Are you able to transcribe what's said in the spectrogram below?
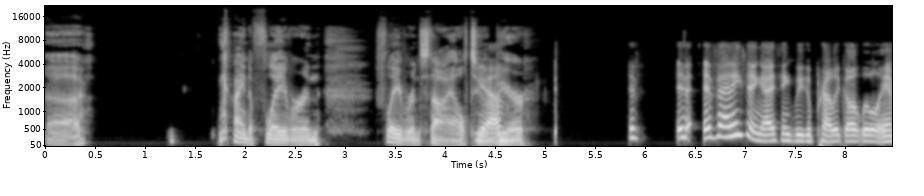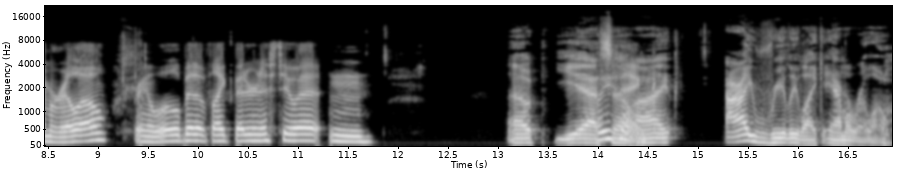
uh, kind of flavor and flavor and style to Yeah. a beer. If if if anything, I think we could probably go a little Amarillo, bring a little bit of like bitterness to it, and Oh yeah, What do you so think? I I really like Amarillo.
